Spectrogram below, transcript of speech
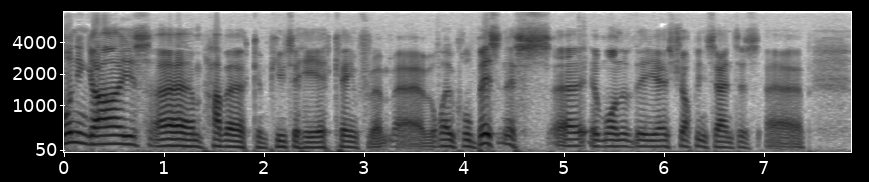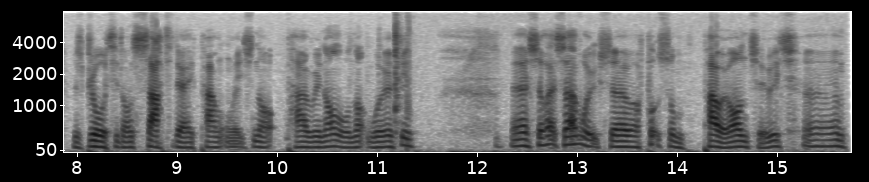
Morning guys, um, have a computer here, came from uh, a local business uh, in one of the uh, shopping centres, uh, was brought in on Saturday, apparently it's not powering on or not working. Uh, so let's have a look, so I've put some power onto it, um,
